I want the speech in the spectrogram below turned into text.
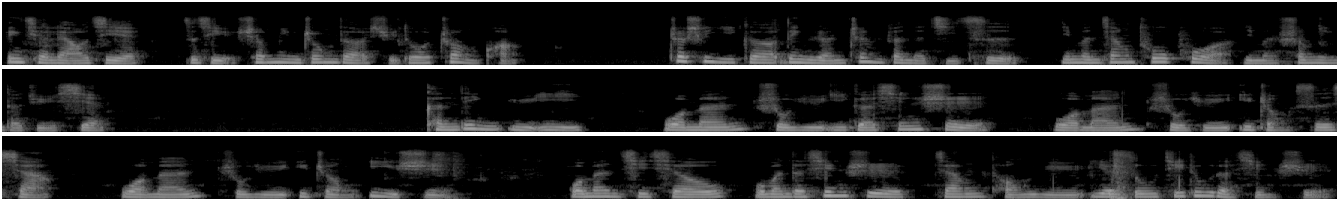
并且了解自己生命中的许多状况。这是一个令人振奋的级次。你们将突破你们生命的局限。肯定语义：我们属于一个心事，我们属于一种思想，我们属于一种意识。我们祈求我们的心事将同于耶稣基督的心事。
